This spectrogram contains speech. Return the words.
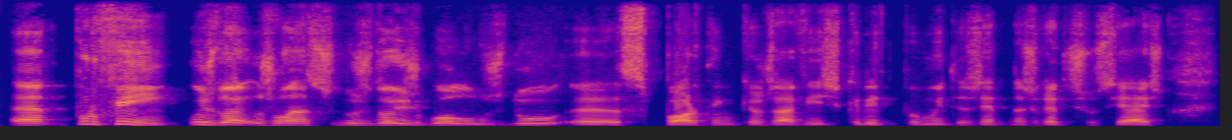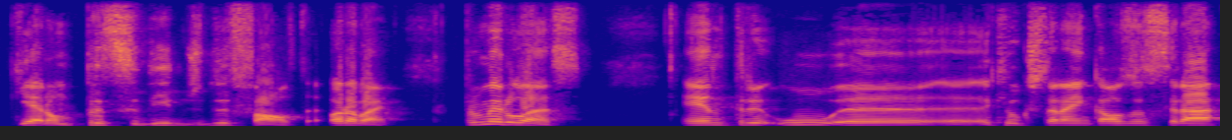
Uh, por fim, os, dois, os, lances dos dois golos do uh, Sporting, que eu já vi escrito por muita gente nas redes sociais, que eram precedidos de falta. Ora bem, primeiro lance, entre o, aquilo que estará em causa será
